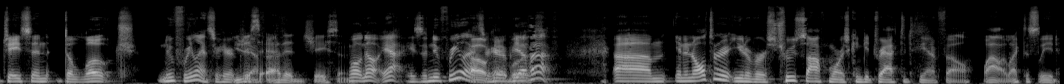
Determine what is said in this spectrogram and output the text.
Jason Deloach, new freelancer here. At You just PFF. added Jason. Well, no, yeah, he's a new freelancer Oh, okay, here at well, PFF. Um, in an alternate universe, true sophomores can get drafted to the NFL. Wow, I like this lead.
